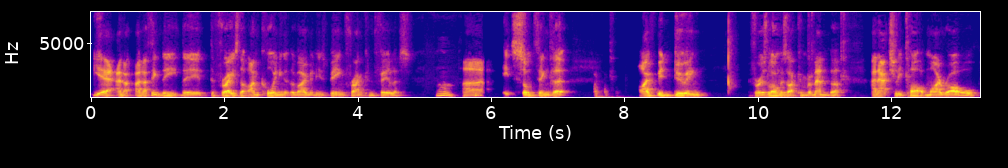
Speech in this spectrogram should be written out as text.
Yeah, and I, and I think the, the the phrase that I'm coining at the moment is being frank and fearless. Mm. Uh, it's something that I've been doing for as long as I can remember, and actually part of my role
